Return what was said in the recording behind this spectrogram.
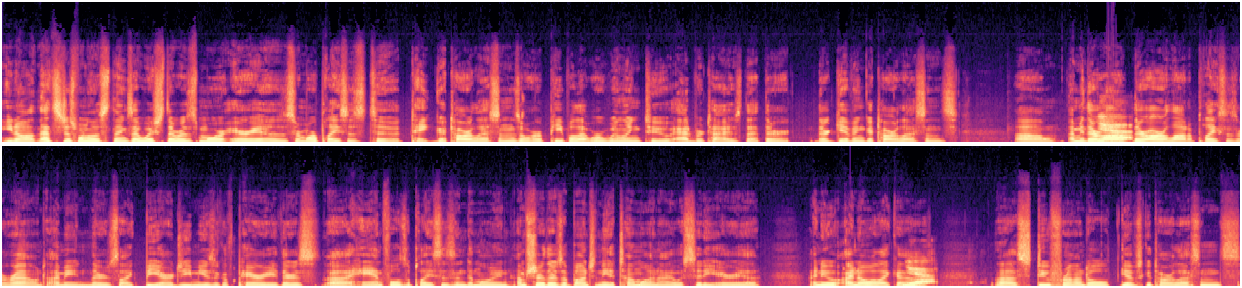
you know, that's just one of those things. I wish there was more areas or more places to take guitar lessons, or people that were willing to advertise that they're they're giving guitar lessons. Um, I mean, there Yeah. are there are a lot of places around. I mean, there's like BRG Music of Perry. There's uh, handfuls of places in Des Moines. I'm sure there's a bunch in the Ottumwa and Iowa City area. I knew I know like uh, yeah, uh, Stu Frondel gives guitar lessons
